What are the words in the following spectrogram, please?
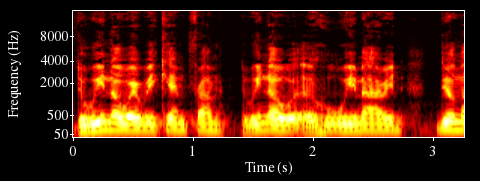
Do we know where we came from? Do we know uh, who we married? Maybe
